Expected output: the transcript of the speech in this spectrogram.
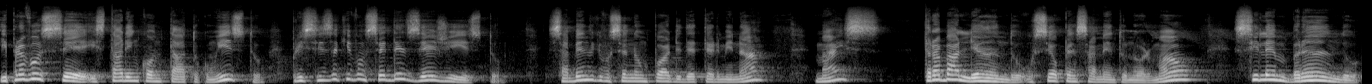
E para você estar em contato com isto, precisa que você deseje isto, sabendo que você não pode determinar, mas trabalhando o seu pensamento normal, se lembrando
